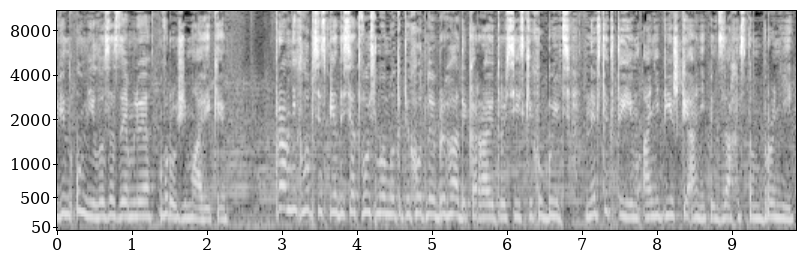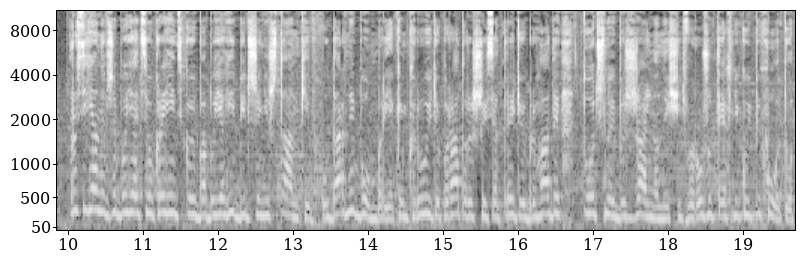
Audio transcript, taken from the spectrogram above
він уміло заземлює ворожі мавіки. Правні хлопці з 58-ї мотопіхотної бригади карають російських убивць. Не втекти їм ані пішки, ані під захистом броні. Росіяни вже бояться української баби Яги більше ніж танків. Ударний бомбер, яким керують оператори 63-ї бригади, точно і безжально нищить ворожу техніку і піхоту.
